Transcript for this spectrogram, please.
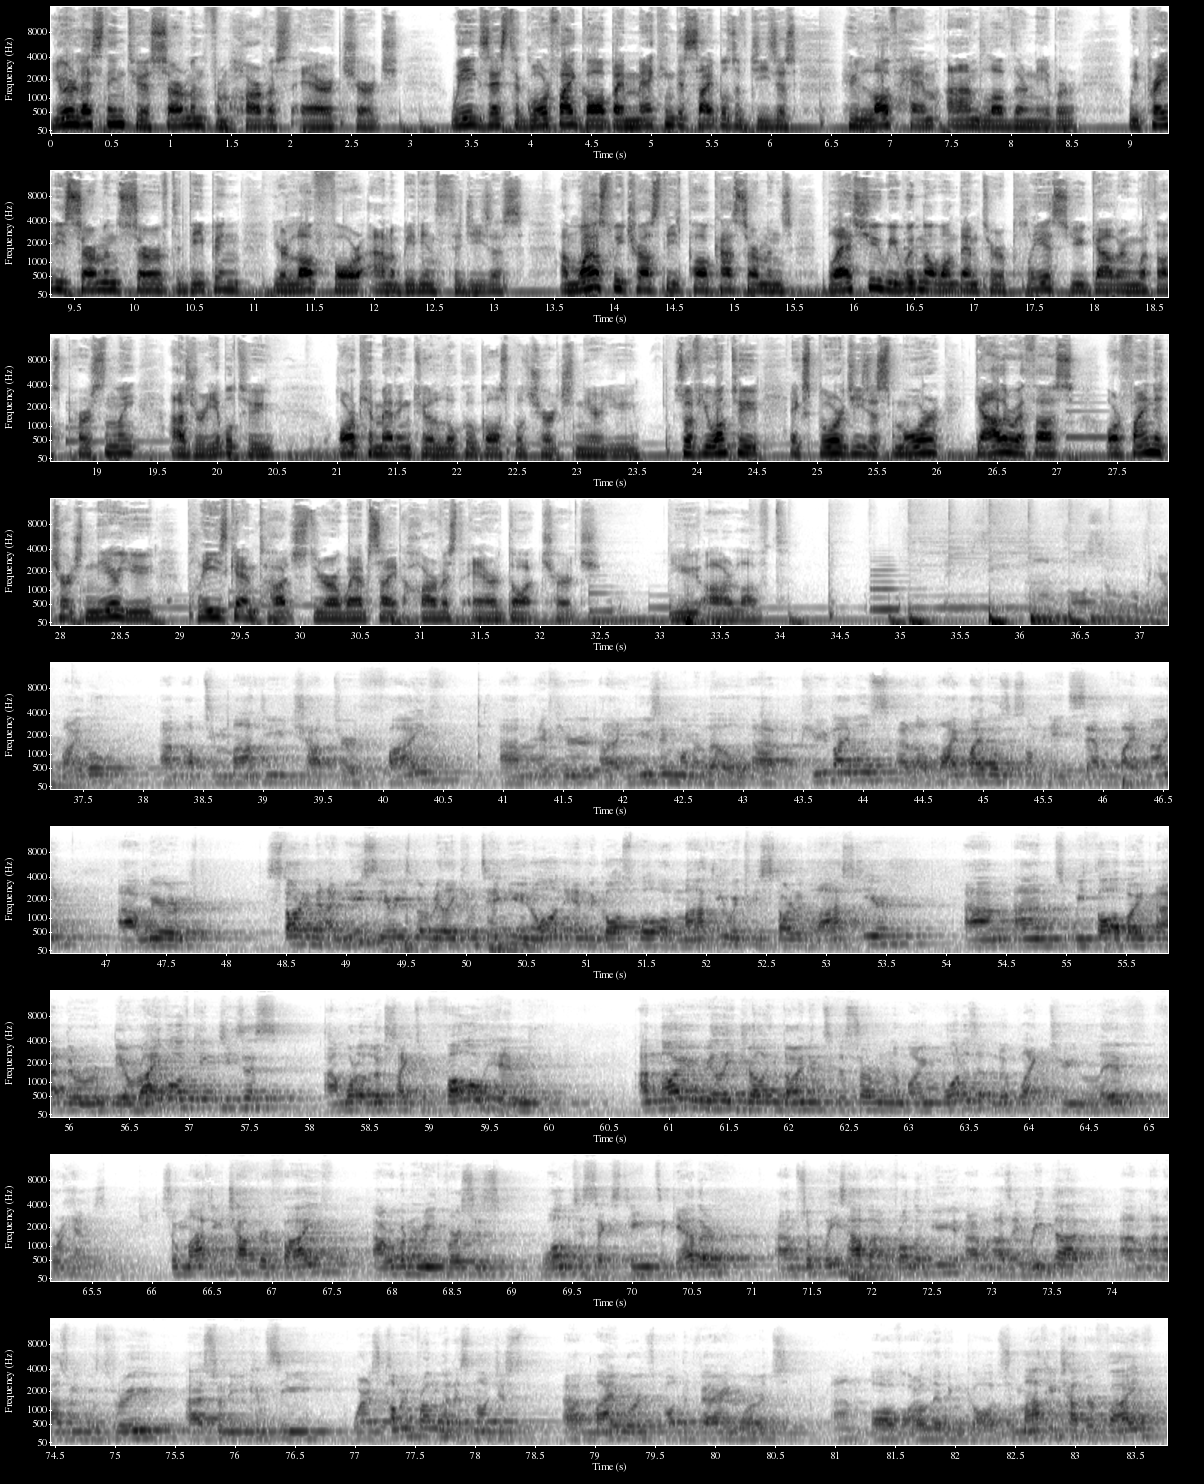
You're listening to a sermon from Harvest Air Church. We exist to glorify God by making disciples of Jesus who love Him and love their neighbour. We pray these sermons serve to deepen your love for and obedience to Jesus. And whilst we trust these podcast sermons bless you, we would not want them to replace you gathering with us personally as you're able to or committing to a local gospel church near you. So if you want to explore Jesus more, gather with us, or find a church near you, please get in touch through our website harvestair.church. You are loved. also open your Bible um, up to Matthew chapter 5. Um, if you're uh, using one of the little uh, Pew Bibles, uh, little black Bibles, it's on page 759. Uh, we're starting a new series, but really continuing on in the Gospel of Matthew, which we started last year. Um, and we thought about uh, the, the arrival of King Jesus and what it looks like to follow him. And now, really drilling down into the Sermon on the Mount, what does it look like to live for him? So, Matthew chapter 5, uh, we're going to read verses 1 to 16 together. Um, so please have that in front of you um, as I read that um, and as we go through uh, so that you can see where it's coming from, that it's not just uh, my words, but the very words um, of our living God. So, Matthew chapter 5,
